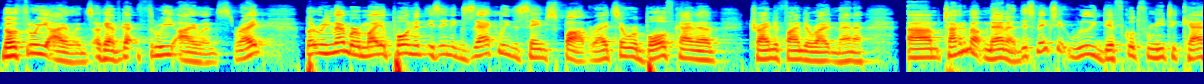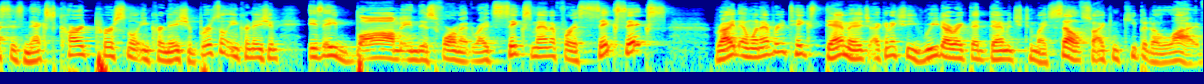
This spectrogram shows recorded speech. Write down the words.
No, three islands. Okay, I've got three islands, right? But remember, my opponent is in exactly the same spot, right? So we're both kind of trying to find the right mana. Um, talking about mana, this makes it really difficult for me to cast this next card, Personal Incarnation. Personal Incarnation is a bomb in this format, right? Six mana for a 6 6, right? And whenever it takes damage, I can actually redirect that damage to myself so I can keep it alive.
